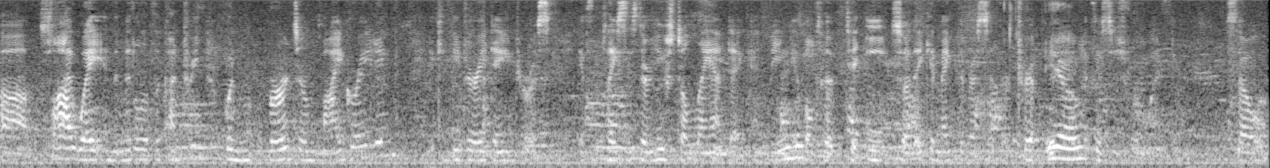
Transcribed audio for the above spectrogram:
uh, flyway in the middle of the country. When birds are migrating, it can be very dangerous if places they're used to landing and being able to, to eat so they can make the rest of their trip. Yeah. If this is ruined. So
